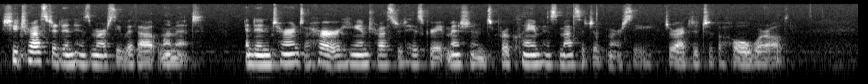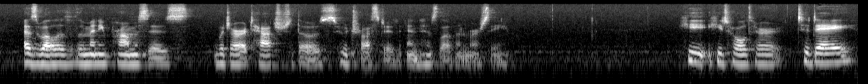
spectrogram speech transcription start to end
She trusted in his mercy without limit, and in turn to her, he entrusted his great mission to proclaim his message of mercy directed to the whole world, as well as the many promises which are attached to those who trusted in his love and mercy he, he told her, Today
